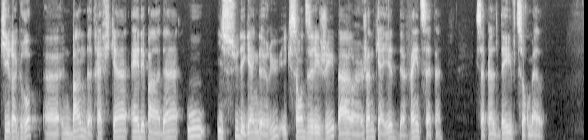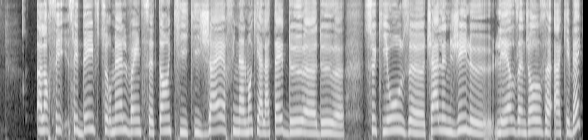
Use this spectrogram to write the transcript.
qui regroupe une bande de trafiquants indépendants ou issus des gangs de rue et qui sont dirigés par un jeune caïd de 27 ans qui s'appelle Dave Turmel. Alors, c'est Dave Turmel, 27 ans, qui, qui gère finalement, qui est à la tête de, euh, de euh, ceux qui osent euh, challenger le, les Hells Angels à, Québec.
